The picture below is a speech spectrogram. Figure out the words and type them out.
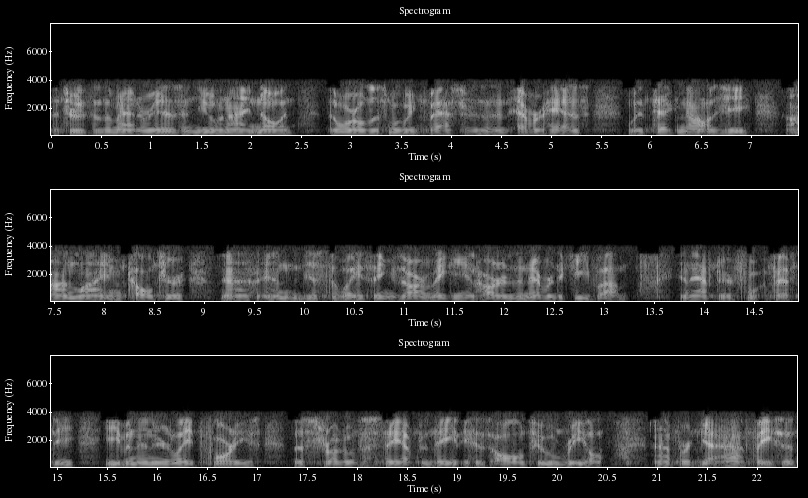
The truth of the matter is, and you and I know it, the world is moving faster than it ever has with technology, online culture, uh, and just the way things are, making it harder than ever to keep up and after 50, even in your late 40s, the struggle to stay up to date is all too real. Uh, forget, uh, face it,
